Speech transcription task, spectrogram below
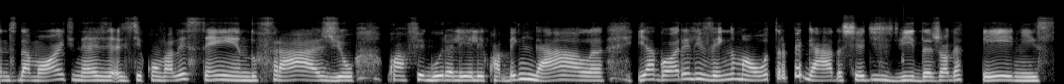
antes da morte, né? Ele se convalescendo, frágil, com a figura ali, ele com a bengala, e agora ele vem numa outra pegada, cheia de vida, joga tênis.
